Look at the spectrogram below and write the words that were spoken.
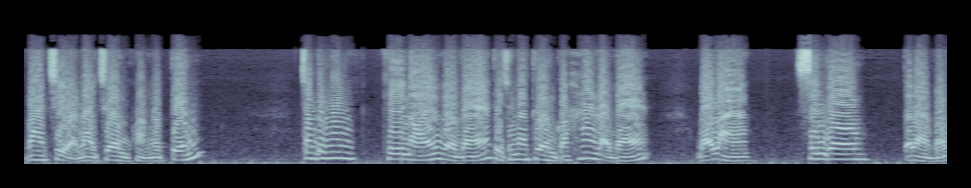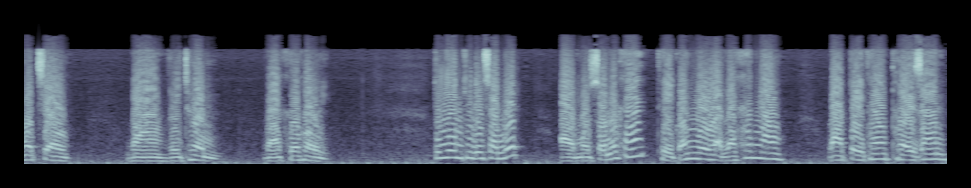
Và chỉ ở lại trường khoảng một tiếng Trong tiếng Anh khi nói về vé thì chúng ta thường có hai loại vé Đó là single tức là vé một chiều Và return vé khứ hồi Tuy nhiên khi đi xe buýt ở một số nước khác thì có nhiều loại vé khác nhau và tùy theo thời gian,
